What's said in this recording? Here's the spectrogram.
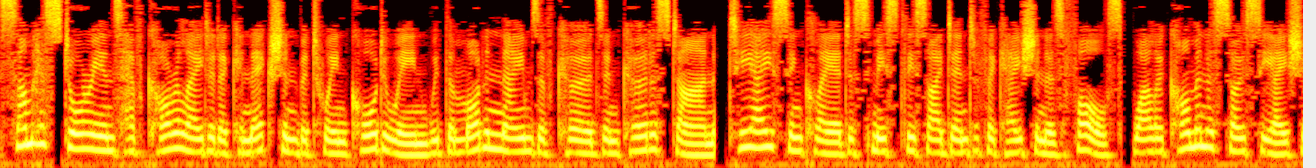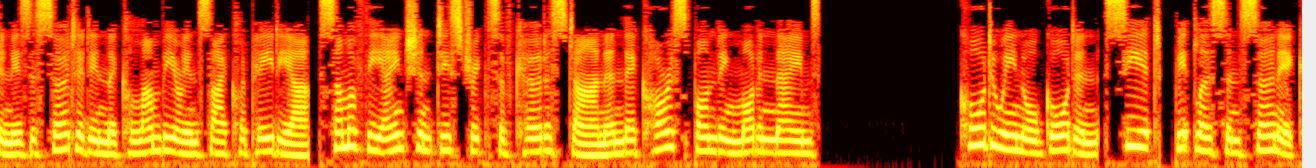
Some historians have correlated a connection between Corduene with the modern names of Kurds and Kurdistan. T. A. Sinclair dismissed this identification as false, while a common association is asserted in the Columbia Encyclopedia. Some of the ancient districts of Kurdistan and their corresponding modern names Corduene or Gordon Siirt, Bitlis and Cernik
